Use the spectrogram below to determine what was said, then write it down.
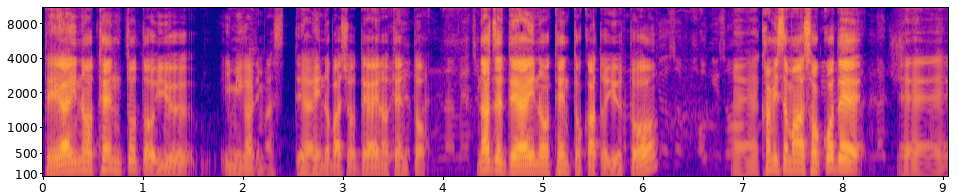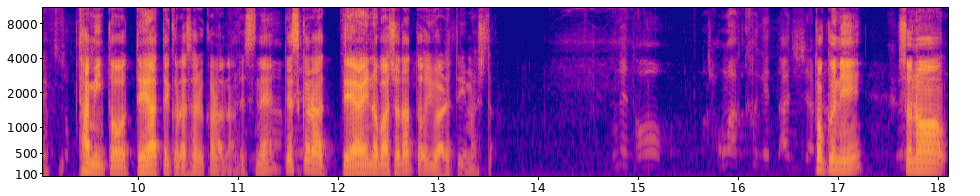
出会いのテントという意味があります。出会いの場所、出会いのテント。なぜ出会いのテントかというと、えー、神様はそこで、えー、民と出会ってくださるからなんですね。ですから出会いの場所だと言われていました。特にその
